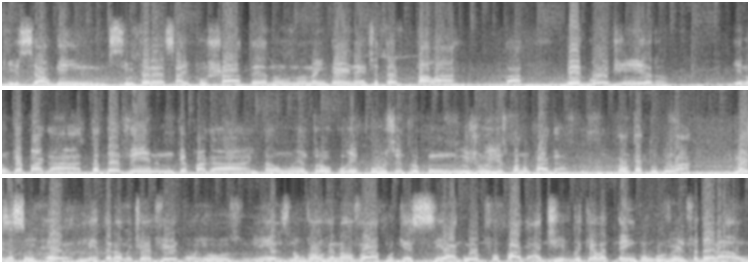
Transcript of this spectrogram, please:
Que se alguém se interessar em puxar até no, no, na internet, até tá lá, tá? Pegou dinheiro e não quer pagar, tá devendo, não quer pagar, então entrou com recurso, entrou com juízo para não pagar. Então tá tudo lá. Mas assim, é literalmente é vergonhoso. E eles não vão renovar porque se a Globo for pagar a dívida que ela tem com o governo federal,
